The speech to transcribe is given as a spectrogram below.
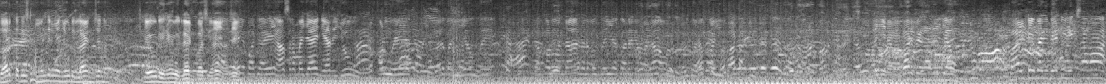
દ્વારકાધીશના મંદિરમાં જેવડી લાઈન છે ને, એવડી ને એવડી લાઈન પાછી અહીંયા છે. આશ્રમે જાય, ત્યાંથી જોવું રખડવું હે કે ભાઈ ઘર બાજુ જવું હે. રખડવો ના લગભગ જવાનું ઘડીક રખાયું બાટા ભાઈજીને ઘર ભેગા થઈ જાવ પાર્ટી બધી બેઠી રિક્ષામાં.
